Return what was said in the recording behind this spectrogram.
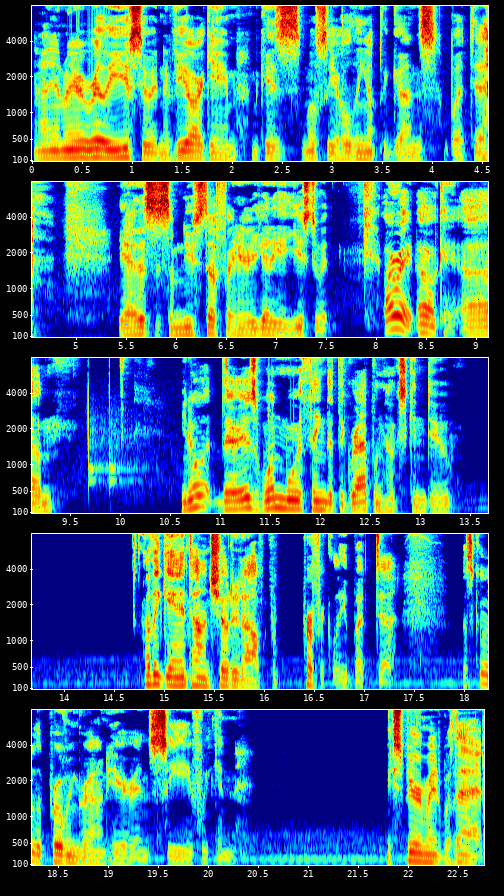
and I am really used to it in a VR game because mostly you're holding up the guns. But uh, yeah, this is some new stuff right here. You got to get used to it. All right. Oh, okay. Um, You know what? There is one more thing that the grappling hooks can do. I think Anton showed it off per perfectly, but uh, let's go to the proving ground here and see if we can experiment with that.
